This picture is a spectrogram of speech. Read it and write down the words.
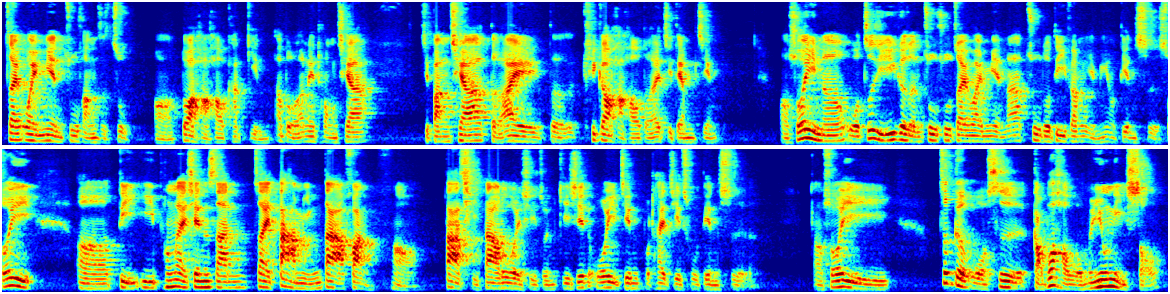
在外面租房子住哦，都好好较紧，啊，不然你通车一班车都爱的去到学校都爱几点钟哦，所以呢，我自己一个人住宿在外面，那住的地方也没有电视，所以呃，第一蓬莱仙山在大明大放哦，大起大落的时阵，其实我已经不太接触电视了啊，所以。这个我是搞不好我没有你熟，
